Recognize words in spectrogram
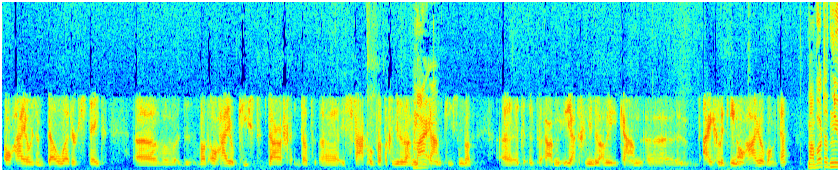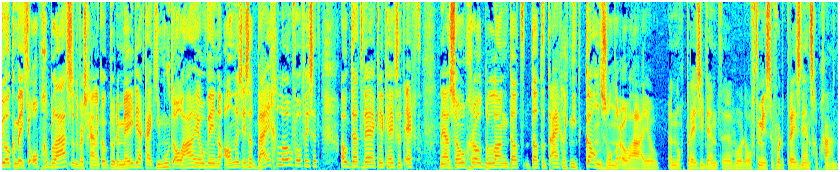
Ohio is een bellwether state. wat Ohio kiest, daar, dat is vaak ook wat de gemiddelde Amerikaan maar... kiest. Omdat het, het, ja, de gemiddelde Amerikaan uh, eigenlijk in Ohio woont. Hè? Maar wordt dat nu ook een beetje opgeblazen, waarschijnlijk ook door de media? Kijk, je moet Ohio winnen, anders is dat bijgeloven? Of is het ook daadwerkelijk, heeft het echt nou ja, zo'n groot belang dat, dat het eigenlijk niet kan zonder Ohio nog president worden? Of tenminste voor de presidentschap gaan?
